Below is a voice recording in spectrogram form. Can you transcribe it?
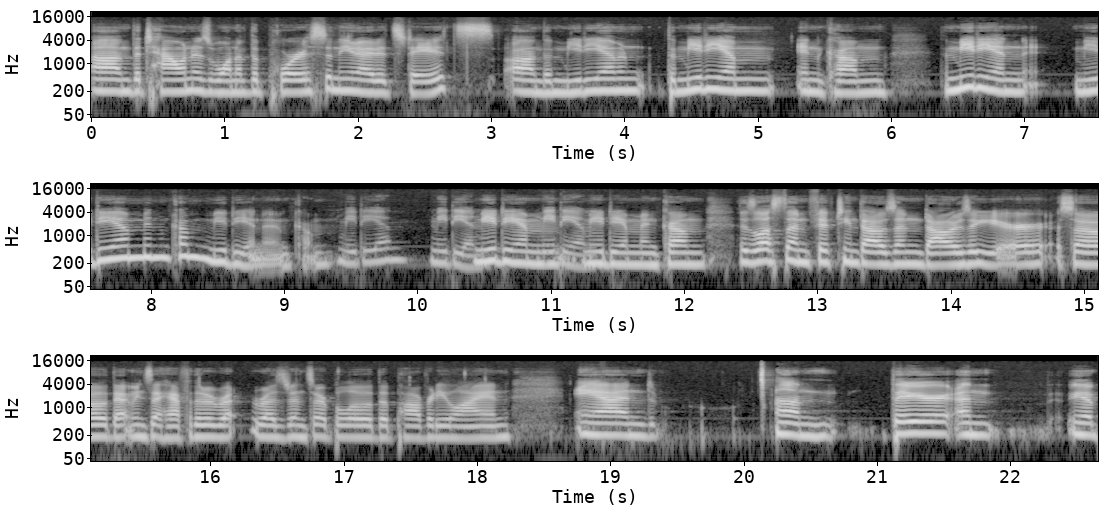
Um, the town is one of the poorest in the United States. Um, the medium, the medium income, the median, medium income, median income, Medium, median, medium, Medium. medium income is less than fifteen thousand dollars a year. So that means that half of the re- residents are below the poverty line, and um, they're and you know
